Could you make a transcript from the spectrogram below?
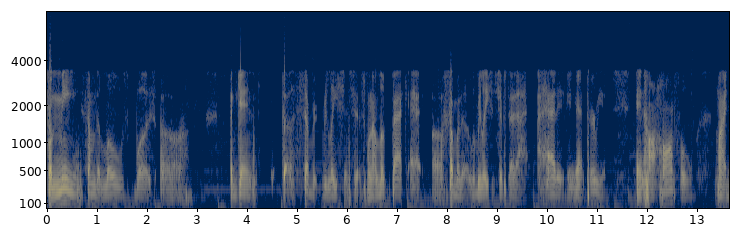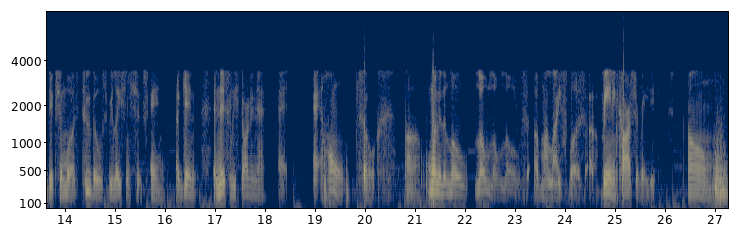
for me some of the lows was uh again the severed relationships. When I look back at uh, some of the relationships that I, I had in that period, and how harmful my addiction was to those relationships, and again, initially starting at at, at home. So, uh, one of the low, low, low lows of my life was uh, being incarcerated. Um,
